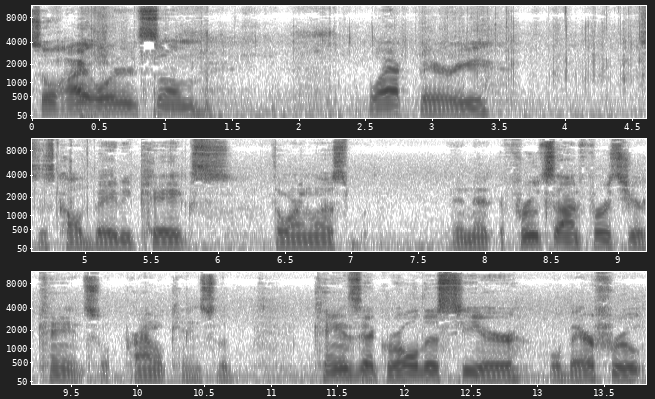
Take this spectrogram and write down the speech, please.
So I ordered some blackberry. This is called baby cakes, thornless, and it fruits on first year canes, so primocanes. So the canes that grow this year will bear fruit.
